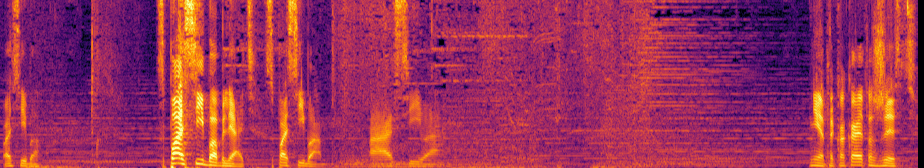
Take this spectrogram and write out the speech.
Спасибо. Спасибо, блядь. Спасибо. Спасибо. Нет, это какая-то жесть.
